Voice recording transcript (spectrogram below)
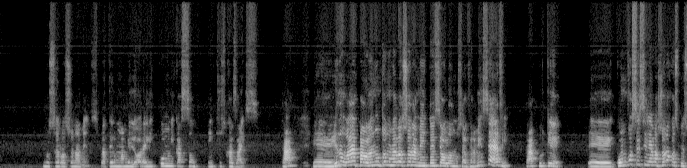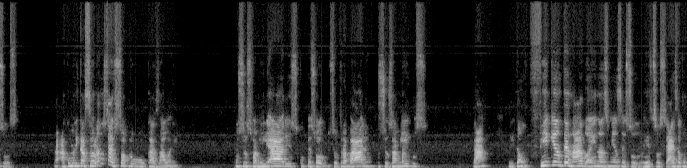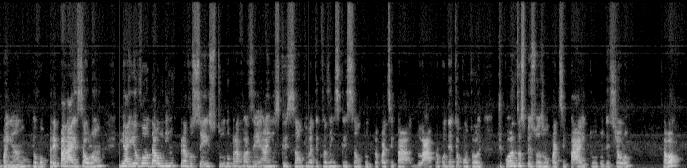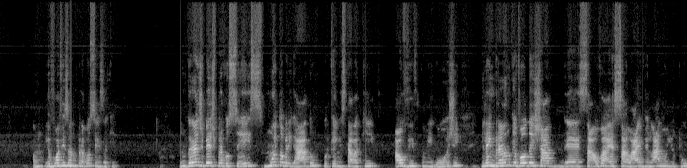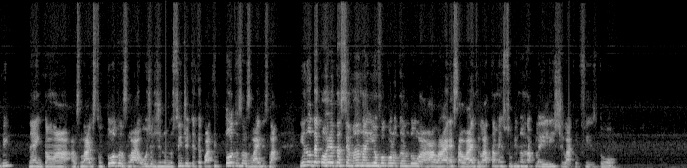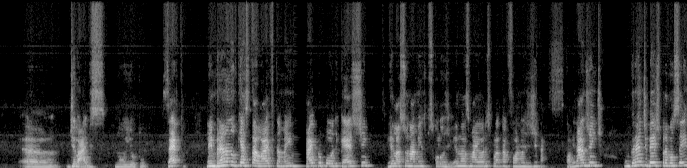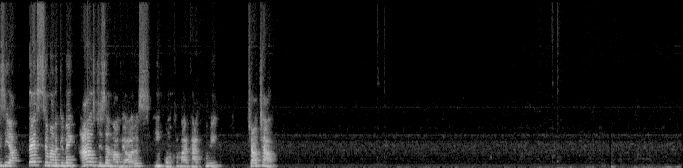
nos relacionamentos, para ter uma melhor ali comunicação entre os casais, tá? É, e não, ah, Paula, eu não estou no relacionamento, esse aulão não serve para mim? Serve, tá? Porque é, como você se relaciona com as pessoas. Tá? A comunicação ela não serve só para o casal ali com seus familiares, com o pessoal do seu trabalho, com seus amigos, tá? Então, fiquem antenados aí nas minhas redes sociais acompanhando, que eu vou preparar esse aulão e aí eu vou dar o link para vocês, tudo para fazer a inscrição, que vai ter que fazer inscrição, tudo para participar lá, para poder ter o controle de quantas pessoas vão participar e tudo desse aulão. Tá bom? Então, eu vou avisando para vocês aqui. Um grande beijo para vocês. Muito obrigado por quem estava aqui ao vivo comigo hoje. E lembrando que eu vou deixar é, salva essa live lá no YouTube, né? Então, a, as lives estão todas lá. Hoje é de número 184, tem todas as lives lá. E no decorrer da semana aí eu vou colocando a, a, essa live lá também, subindo na playlist lá que eu fiz do, uh, de lives no YouTube, certo? Lembrando que esta live também vai para o podcast Relacionamento Psicologia nas maiores plataformas digitais. Combinado, gente? Um grande beijo para vocês e até semana que vem, às 19 horas, encontro marcado comigo. Tchau, tchau.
